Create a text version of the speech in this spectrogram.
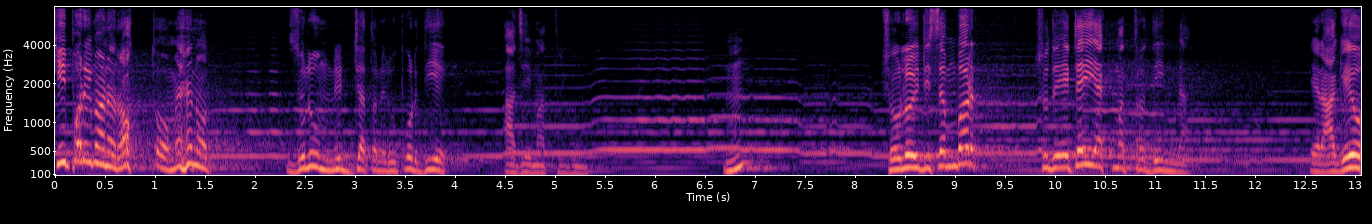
কি পরিমাণ রক্ত, মেহনত, জুলুম নির্যাতনের উপর দিয়ে আজ এই মাতৃভূমি। হুম? ষোলোই ডিসেম্বর শুধু এটাই একমাত্র দিন না, এর আগেও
